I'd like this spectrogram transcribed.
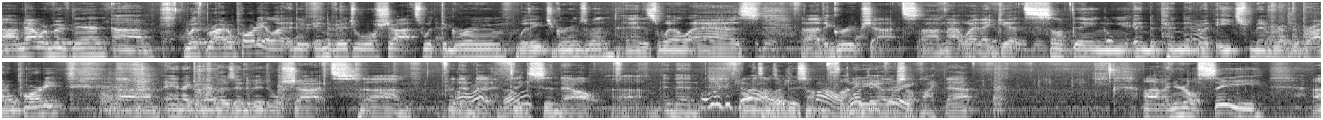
Um, now we're moved in um, with bridal party. I like to do individual shots with the groom, with each groomsman, as well as uh, the group shots. Um, that way they get something independent with each member of the bridal party, um, and they can have those individual shots um, for them right, to, to send out. Um, and then Well, a lot of times they'll do something funny One, two, together, three. something like that. Um, and you're gonna see. Um,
